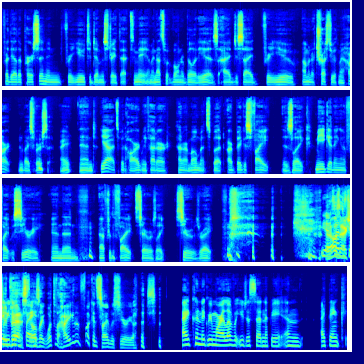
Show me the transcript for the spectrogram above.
for the other person and for you to demonstrate that to me. I mean, that's what vulnerability is. I decide for you, I'm going to trust you with my heart and vice mm-hmm. versa. right. And yeah, it's been hard. We've had our, had our moments, but our biggest fight is like me getting in a fight with Siri, and then after the fight, Sarah was like, "Siri was right." yeah, I was actually pissed. I was like, "What the? How are you gonna fucking side with Siri on this?" I couldn't agree more. I love what you just said, Nippy, and I think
